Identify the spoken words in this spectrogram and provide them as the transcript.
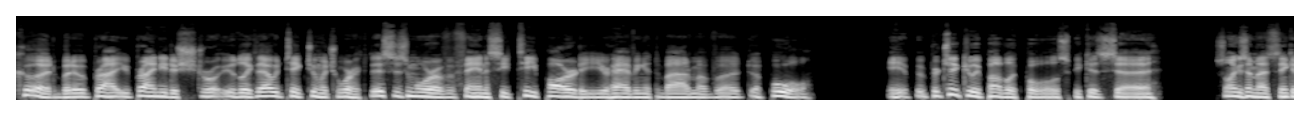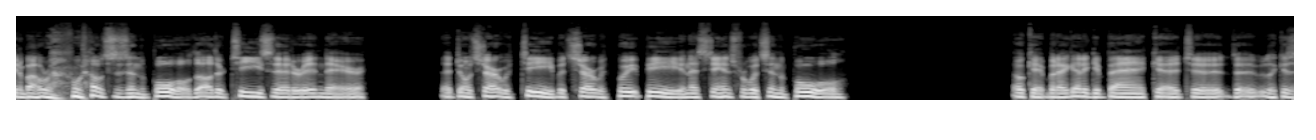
could, but it would probably you probably need a straw. Like that would take too much work. This is more of a fantasy tea party you're having at the bottom of a, a pool, it, particularly public pools, because uh, as long as I'm not thinking about what else is in the pool, the other teas that are in there that don't start with T, but start with P, and that stands for what's in the pool. Okay, but I got to get back uh, to the because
